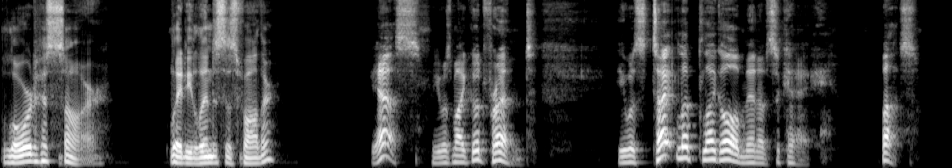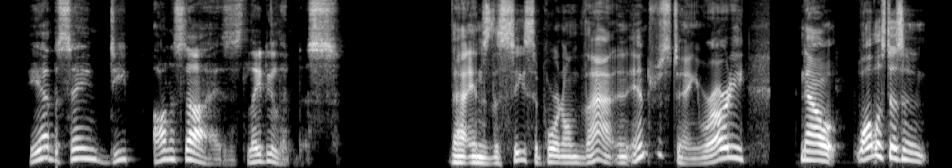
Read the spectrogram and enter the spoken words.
Lord Hassar. Lady Lyndis's father? Yes, he was my good friend. He was tight lipped like all men of Sacae, but he had the same deep, honest eyes as Lady Lyndis. That ends the C support on that. And interesting. We're already now Wallace doesn't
